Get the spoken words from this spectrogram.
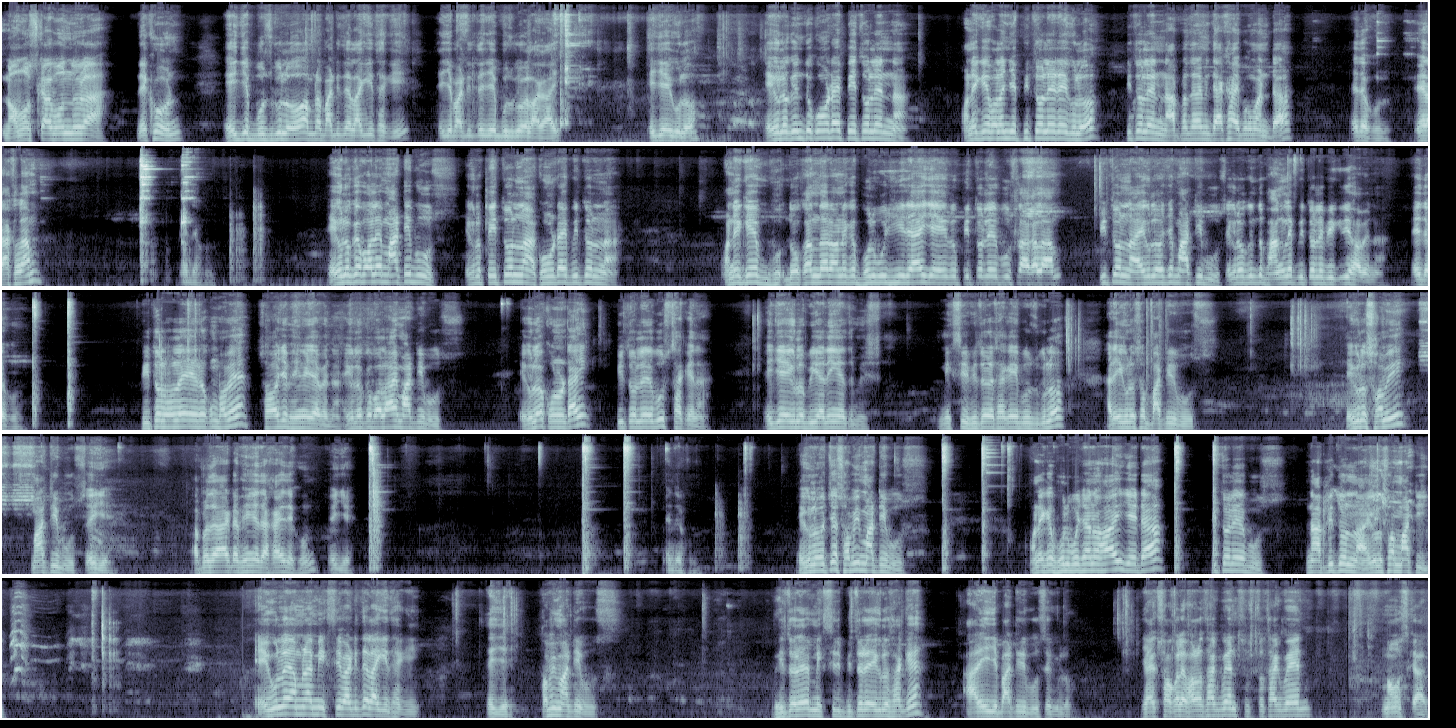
নমস্কার বন্ধুরা। দেখুন, এই যে বুশগুলো আমরা বাটিতে লাগিয়ে থাকি, এই যে বাটিতে যে বুশগুলো লাগাই, এই যে এগুলো এগুলো কিন্তু কোনোটাই পেতলের না। অনেকে বলেন যে পিতলের এগুলো, পিতলের না, আপনাদের আমি দেখাই প্রমাণটা। এই দেখুন, এ রাখলাম এই দেখুন। এগুলোকে বলে মাটি বুশ, এগুলো পিতল না, কোনোটাই পিতল না। অনেকে দোকানদার অনেকে ভুল বুঝিয়ে দেয় যে এগুলো পিতলের বুশ লাগালাম, পিতল না, এগুলো হচ্ছে মাটি বুশ, এগুলো কিন্তু ভাঙলে পিতলে বিক্রি হবে না। এই দেখুন। পিতল হলে এরকম ভাবে সহজে ভেঙে যাবে না। এগুলোকে বলা হয় মাটি বুশ। এগুলো কোনোটাই পিতলের বুশ থাকে না। এই যে এগুলো বিয়ারিং এর মিক্সির ভিতরে থাকে এই বুশগুলো, আর এগুলো সব বাটির বুশ। এগুলো সবই মাটি বুশ, এই যে। আপনাদের আরেকটা ভেঙে দেখায় দেখুন, এই যে। এই দেখুন। এগুলো হচ্ছে সবই মাটি বুশ। অনেকে ভুল বোঝানো হয় যে এটা পিতলের বুশ। না, পিতল না, এগুলো সব মাটি। এগুলোই আমরা মিক্সি বাটিতে লাগিয়ে থাকি। এই যে, সবই মাটি বুস ভিতরে মিক্সির ভিতরে এগুলো থাকে, আর এই যে বাটির বুস এগুলো। যাই সকলে ভালো থাকবেন, সুস্থ থাকবেন। নমস্কার।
